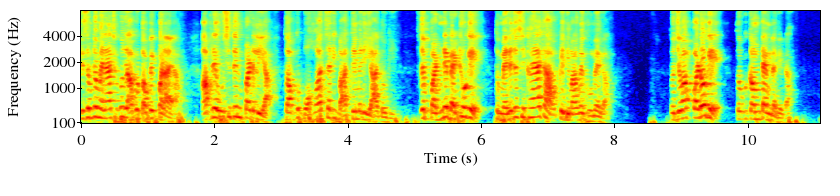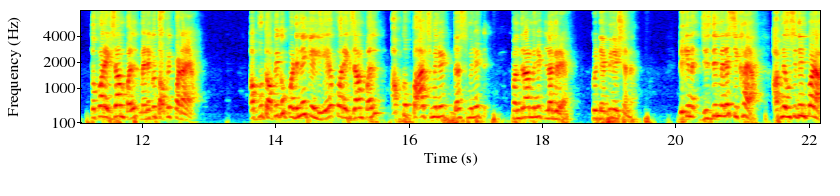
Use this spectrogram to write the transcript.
कि समझो मैंने आज कुछ आपको टॉपिक पढ़ाया, आपने उसी दिन पढ़ लिया तो आपको बहुत सारी बातें मेरी याद होगी। जब पढ़ने बैठोगे तो मैंने जो सिखाया था, आपके दिमाग में घूमेगा। तो जब आप पढ़ोगे तो आपको कम टाइम लगेगा। तो फॉर एग्ज़ाम्पल मैंने कोई टॉपिक पढ़ाया। अब वो टॉपिक को पढ़ने के लिए फॉर एग्ज़ाम्पल आपको पाँच मिनट, दस मिनट, पंद्रह मिनट लग रहे हैं। कोई डेफिनेशन है। लेकिन जिस दिन मैंने सिखाया, आपने उसी दिन पढ़ा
